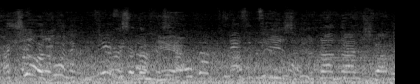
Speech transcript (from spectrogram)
А що? Толик? Нет. Тише, туда дальше.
